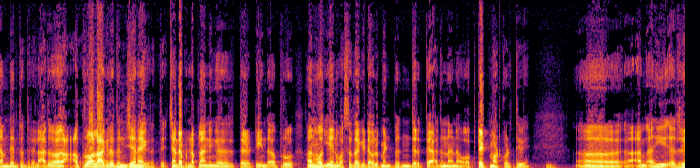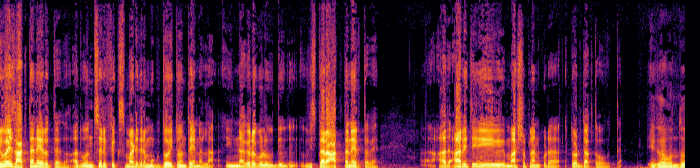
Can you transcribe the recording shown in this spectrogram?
ನಮ್ದೇನು ತೊಂದರೆ ಇಲ್ಲ. ಅದು ಅಪ್ರೂವಲ್ ಆಗಿರೋದು ನಿಜನೇ ಆಗಿರುತ್ತೆ. ಚಂದ್ರಪಟ್ಟಣ ಪ್ಲಾನಿಂಗ್ ಅಥಾರಿಟಿಯಿಂದ ಅಪ್ರೂವ್ ಅನುಮೋದಿ ಏನು ಹೊಸದಾಗಿ ಡೆವಲಪ್ಮೆಂಟ್ ಬಂದಿರುತ್ತೆ ಅದನ್ನ ನಾವು ಅಪ್ಡೇಟ್ ಮಾಡ್ಕೊಳ್ತೀವಿ. ರಿವೈಸ್ ಆಗ್ತಾನೆ ಇರುತ್ತೆ ಅದು. ಅದು ಒಂದ್ಸರಿ ಫಿಕ್ಸ್ ಮಾಡಿದ್ರೆ ಮುಗ್ದೋಯ್ತು ಅಂತ ಏನಲ್ಲ. ಈ ನಗರಗಳು ವಿಸ್ತಾರ ಆಗ್ತಾನೆ ಇರ್ತವೆ. ಆ ರೀತಿ ಮಾಸ್ಟರ್ ಪ್ಲಾನ್ ಕೂಡ ದೊಡ್ಡದಾಗ್ತಾ ಹೋಗುತ್ತೆ. ಈಗ ಒಂದು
